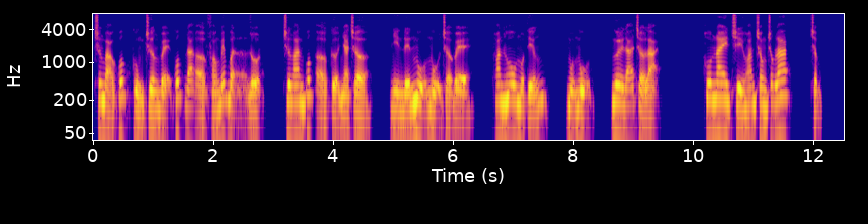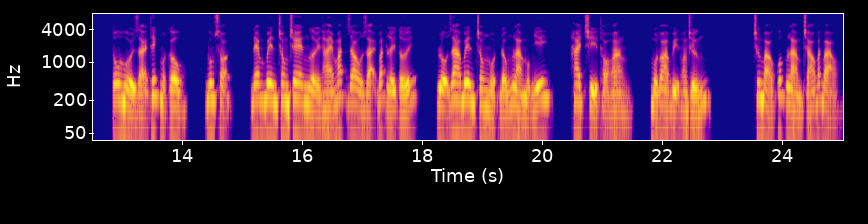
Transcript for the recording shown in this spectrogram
Trương Bảo Quốc cùng Trương Vệ Quốc đã ở phòng bếp bận rộn, Trương An Quốc ở cửa nhà chờ, nhìn đến mụ mụ trở về, hoan hô một tiếng, mụ mụ, ngươi đã trở lại. Hôm nay chỉ hoan trong chốc lát, chậm. Tô hồi giải thích một câu, buông sọt, đem bên trong che người hai mắt rau dại bắt lấy tới, lộ ra bên trong một đống làm mục nhĩ, hai chỉ thỏ hoang, một hoa vị hoang trứng. Trương Bảo Quốc làm cháo bắt bảo,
